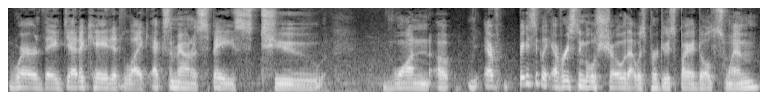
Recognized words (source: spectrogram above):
where they dedicated like X amount of space to one of basically every single show that was produced by Adult Swim.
